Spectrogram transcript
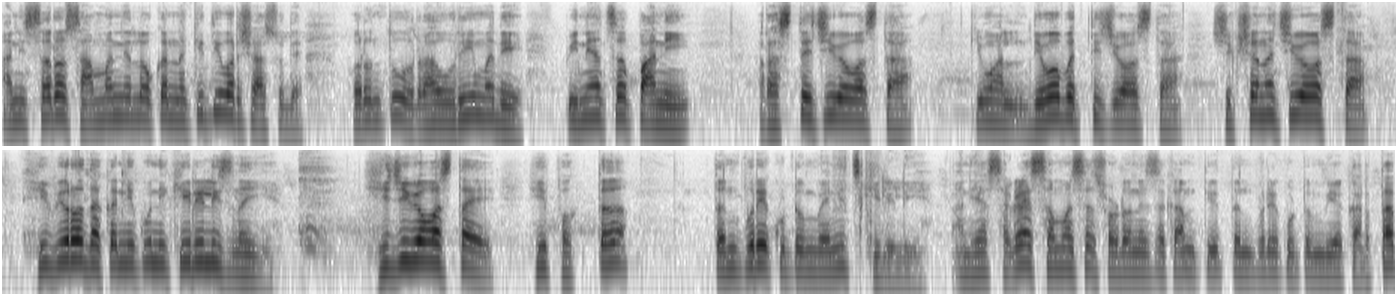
आणि सर्वसामान्य लोकांना किती वर्ष असू द्या परंतु राहुरीमध्ये पिण्याचं पाणी रस्त्याची व्यवस्था किंवा देवबत्तीची व्यवस्था शिक्षणाची व्यवस्था ही विरोधकांनी कुणी केलेलीच नाही आहे ही जी व्यवस्था आहे ही फक्त तनपुरे कुटुंबियांनीच केलेली आहे. आणि ह्या सगळ्या समस्या सोडवण्याचं काम ती तनपुरे कुटुंबीय करतात.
